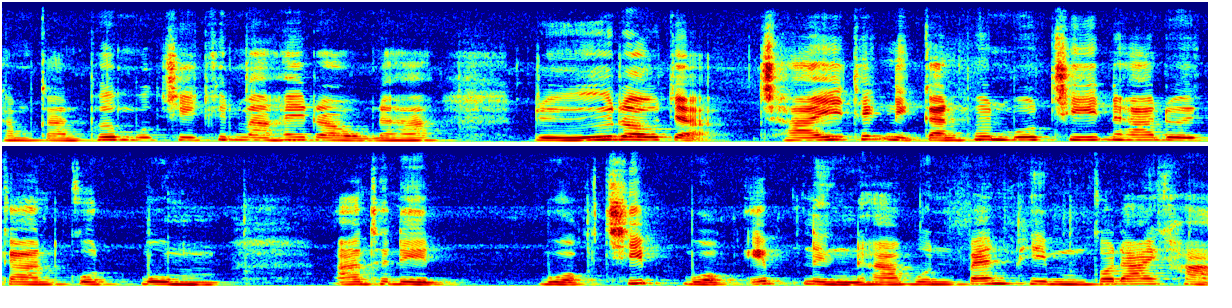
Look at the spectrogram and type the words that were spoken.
ทำการเพิ่ม worksheet ขึ้นมาให้เรานะคะ หรือเราจะใช้เทคนิคการเพิ่ม worksheet นะคะ โดยการกดปุ่ม alternate บวกชิปบวก F1 นะคะบนแป้นพิมพ์ก็ได้ค่ะ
